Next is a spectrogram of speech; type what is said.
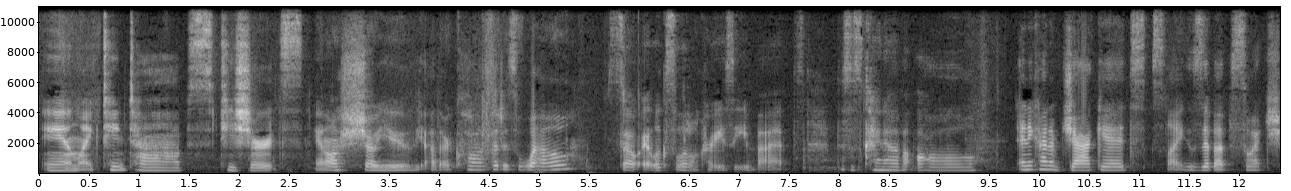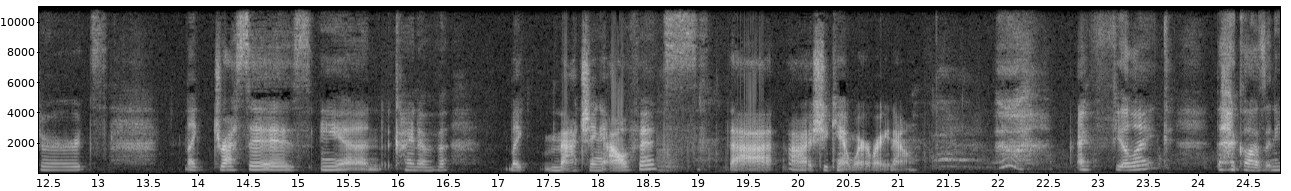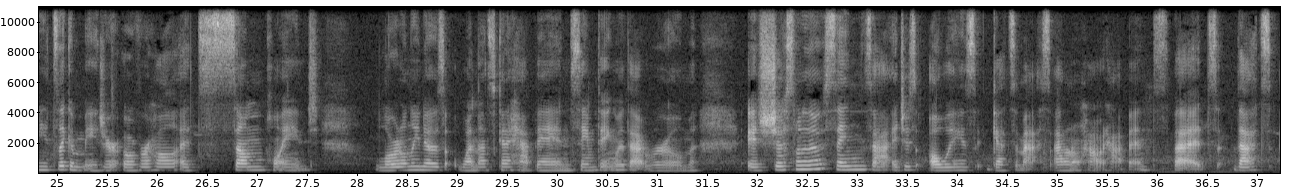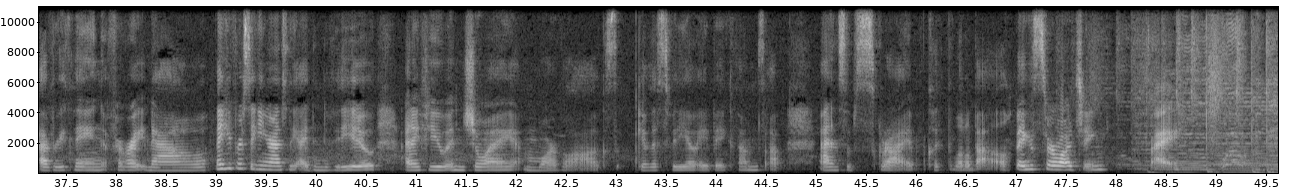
and like tank tops, t-shirts, and I'll show you the other closet as well. So it looks a little crazy, but this is kind of all, any kind of jackets, like zip up sweatshirts, like dresses, and kind of like matching outfits that uh, she can't wear right now. I feel like that closet needs like a major overhaul at some point Lord only knows when that's going to happen. Same thing with that room. it's just one of those things that it just always gets a mess. I don't know how it happens. But that's everything for right now. Thank you for sticking around to the end of the video. And if you enjoy more vlogs, give this video a big thumbs up and subscribe. Click the little bell. Thanks for watching. Bye.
